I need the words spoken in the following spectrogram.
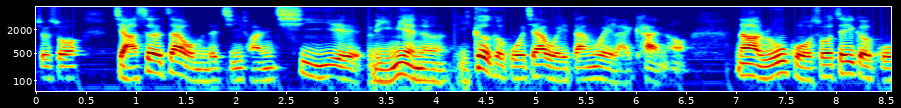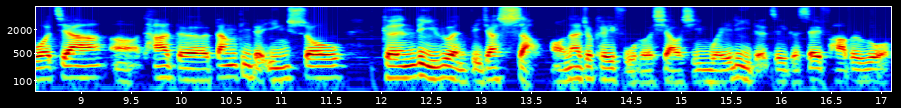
就是说，假设在我们的集团企业里面呢，以各个国家为单位来看哈，那如果说这个国家啊，它的当地的营收跟利润比较少哦，那就可以符合小型为例的这个 Safe Harbor Rule。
